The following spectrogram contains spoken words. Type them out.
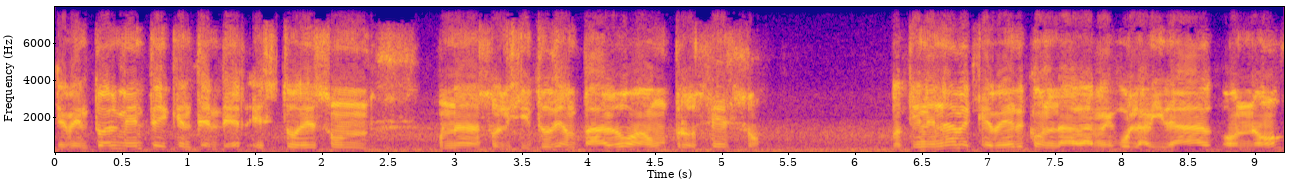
Eventualmente hay que entender, esto es un, una solicitud de amparo a un proceso. No tiene nada que ver con la regularidad o no,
